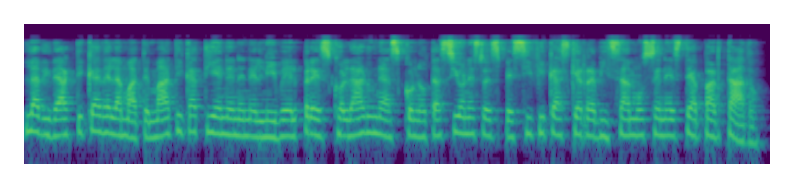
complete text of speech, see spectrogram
La didáctica de la matemática tienen en el nivel preescolar unas connotaciones específicas que revisamos en este apartado.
